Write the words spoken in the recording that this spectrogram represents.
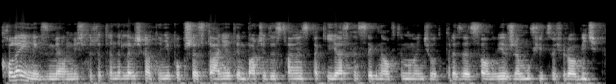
kolejnych zmian. Myślę, że trener Lewicz na to nie poprzestanie, tym bardziej dostając taki jasny sygnał w tym momencie od prezesa. On wie, że musi coś robić,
